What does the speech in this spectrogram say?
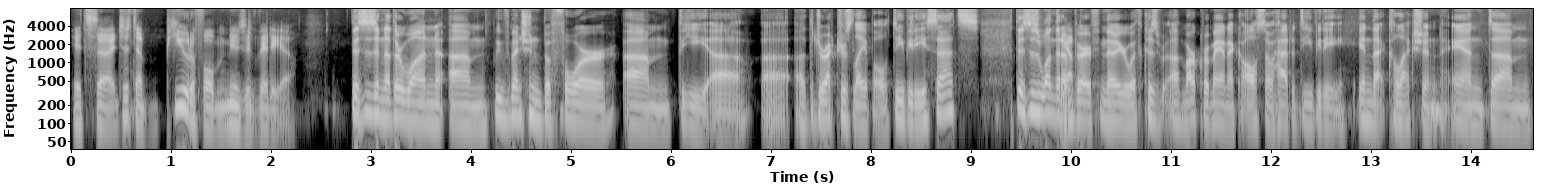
It's uh, just a beautiful music video This is another one um, we've mentioned before. Um, the uh, uh, uh, the director's label DVD sets. This is one that I'm very familiar with because uh, Mark Romanek also had a DVD in that collection, and um,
